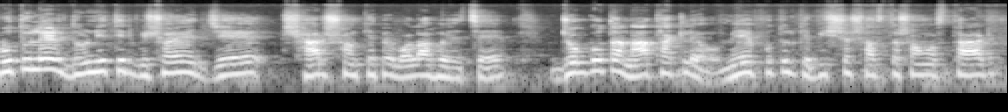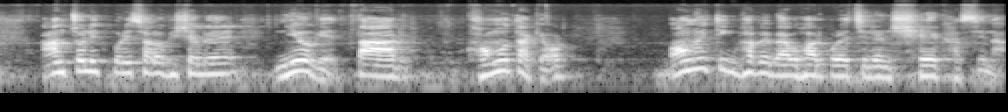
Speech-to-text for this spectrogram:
পুতুলের দুর্নীতির বিষয়ে যে সার সংক্ষেপে বলা হয়েছে, যোগ্যতা না থাকলেও মেয়ে পুতুলকে বিশ্ব স্বাস্থ্য সংস্থার আঞ্চলিক পরিচালক হিসেবে নিয়োগে তার ক্ষমতাকে অনৈতিকভাবে ব্যবহার করেছিলেন শেখ হাসিনা।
